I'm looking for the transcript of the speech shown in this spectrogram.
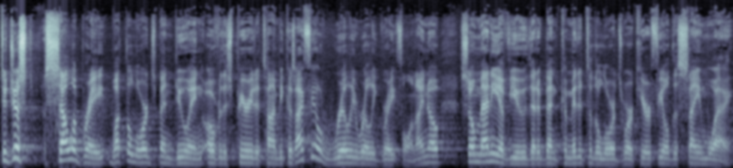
to just celebrate what the Lord's been doing over this period of time because I feel really, really grateful. And I know so many of you that have been committed to the Lord's work here feel the same way.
